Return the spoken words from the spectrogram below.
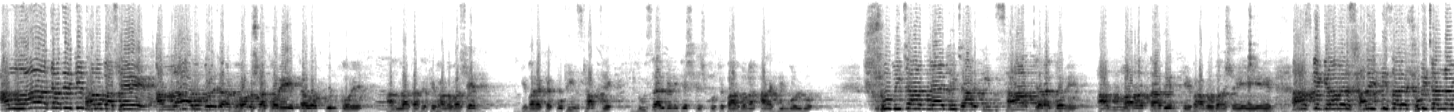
আল্লাহ যাদেরকে ভালোবাসেন আল্লাহর উপরে যারা ভরসা করে তাওয়াক্কুল করে আল্লাহ তাদেরকে ভালোবাসেন। এবার একটা কঠিন সাবজেক্ট দু চার মিনিটে শেষ করতে পারব না আরেকদিন বলব। সুবিচার, ন্যায় বিচার, ইনসাফ যারা করে, আল্লাহ তাদেরকে ভালোবাসেন আজকে গ্রামের বিচারে সুবিচার নাই।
